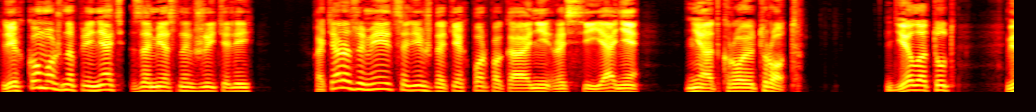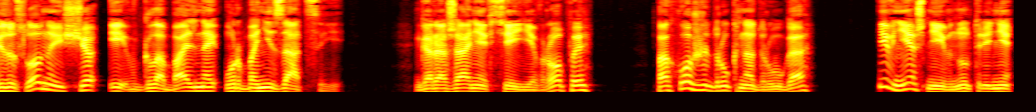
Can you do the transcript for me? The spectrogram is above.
легко можно принять за местных жителей, хотя, разумеется, лишь до тех пор, пока они, россияне, не откроют рот. Дело тут, безусловно, еще и в глобальной урбанизации. Горожане всей Европы похожи друг на друга и внешне, и внутренне,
